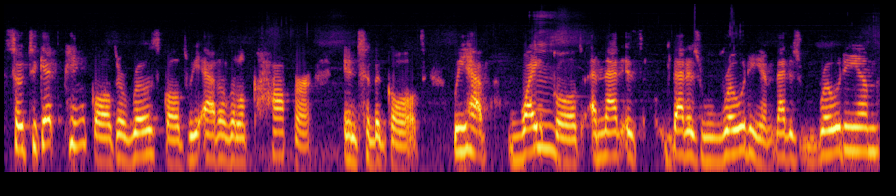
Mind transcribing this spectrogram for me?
So to get pink gold or rose gold, we add a little copper into the gold. We have white mm. gold, and that is that is rhodium. That is rhodium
